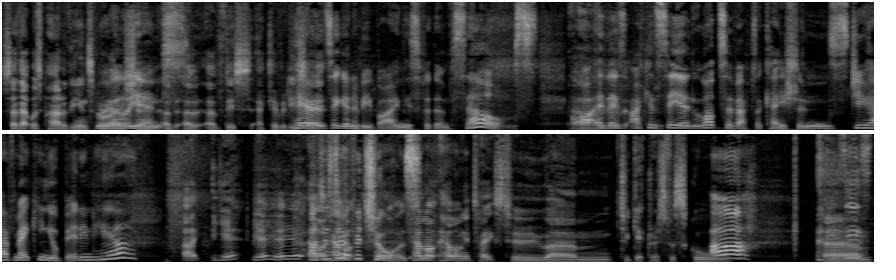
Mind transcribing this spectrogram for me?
So that was part of the inspiration of, of, of this activity Parents set. are going to be buying this for themselves. Ah. Oh, there's, I can see uh, lots of applications. Do you have making your bed in here? Uh, yeah, yeah, yeah, yeah. I'll Oh, just do lo- it for chores. How long? How long it takes to um, to get dressed for school? Ah, this is Um,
